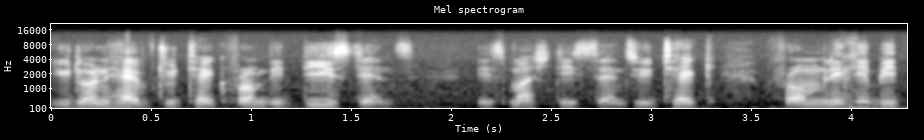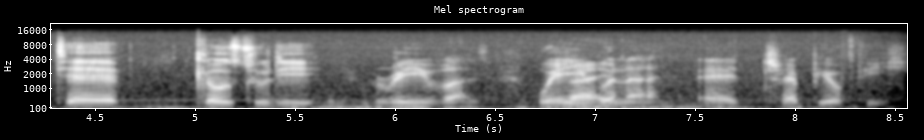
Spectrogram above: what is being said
you don't have to take from the distance, this much distance. You take from little bit uh, close to the rivers where Right. you're gonna uh, trap your fish.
